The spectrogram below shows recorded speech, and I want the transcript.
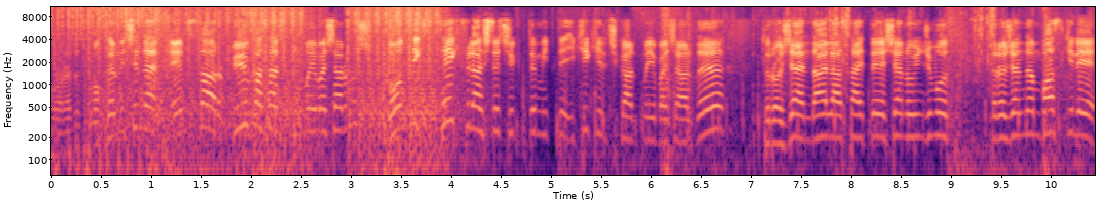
Bu arada smoke'ların içinden M-Star büyük hasar tutmayı başarmış. Zontix tek flashla çıktı. Mid'de 2 kill çıkartmayı başardı. Trojan da hala site'da yaşayan oyuncumuz. Trojan'dan bas kill'i.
